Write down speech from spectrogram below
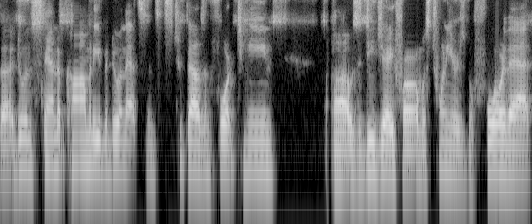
uh, doing stand up comedy. Been doing that since 2014. Uh, I was a DJ for almost 20 years before that.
